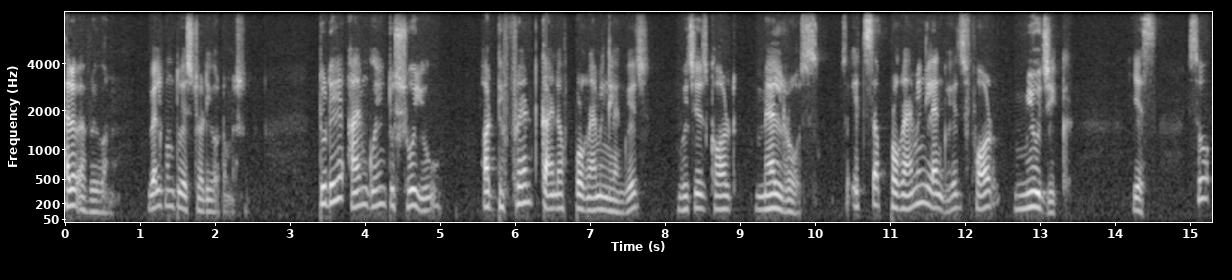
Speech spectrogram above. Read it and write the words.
Hello everyone, welcome to Study Automation. Today I am going to show you a different kind of programming language which is called Melrose. So it's a programming language for music. Yes, so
